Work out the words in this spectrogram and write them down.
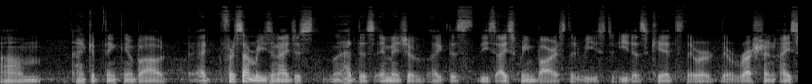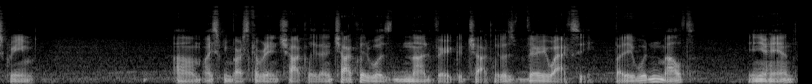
Um, I kept thinking about, I, for some reason, I just had this image of like this these ice cream bars that we used to eat as kids. They were they were Russian ice cream, um, ice cream bars covered in chocolate, and chocolate was not very good chocolate. It was very waxy, but it wouldn't melt in your hand,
